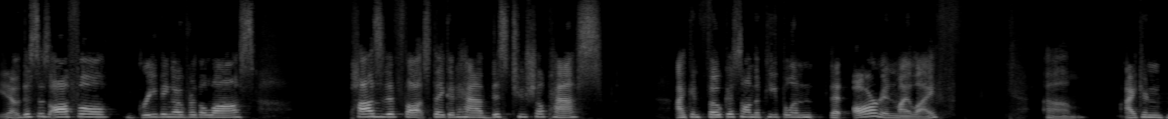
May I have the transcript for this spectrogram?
you know this is awful grieving over the loss. Positive thoughts they could have this too shall pass. I can focus on the people in, that are in my life. Um, i can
